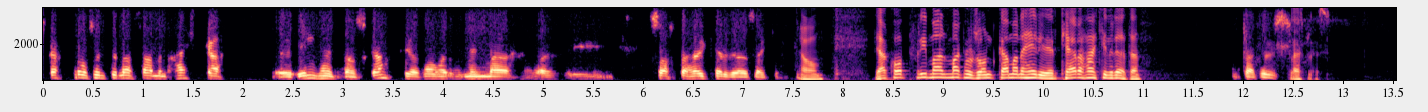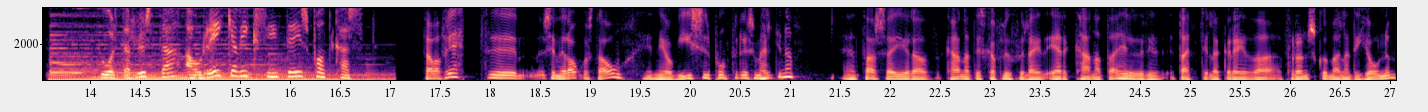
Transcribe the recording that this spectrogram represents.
skattprósentuna saman hækka uh, innhentan skatt því að þá verður minna uh, í svarta haugkerfi að segja. Já. Jakob Fríman Magnússon, gaman að heyri þér. Kæra þakki fyrir þetta. Takk fyrir. Bless, bless. Þú ert að hlusta á Reykjavík C-Days podcast. Það var frétt eh, sem við rákast á inni á vísir.ri sem helgina en það segir að kanadíska flugfélagið Air Canada hefur verið dæmt til að greiða frönskumælandi hjónum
